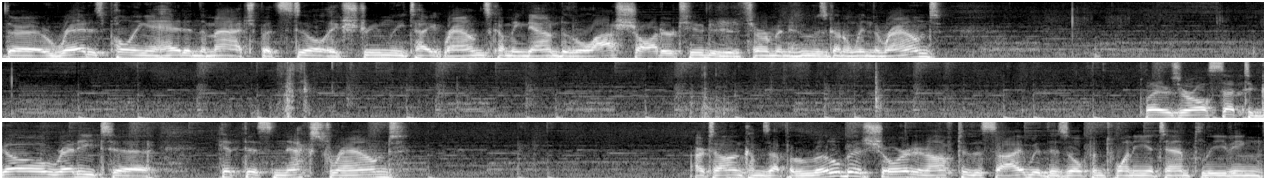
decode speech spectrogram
the red is pulling ahead in the match, but still extremely tight rounds coming down to the last shot or two to determine who's going to win the round. Players are all set to go, ready to hit this next round. Artan comes up a little bit short and off to the side with his open 20 attempt, leaving,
